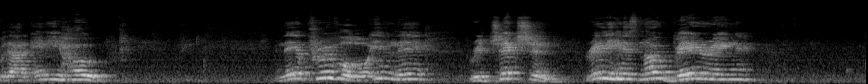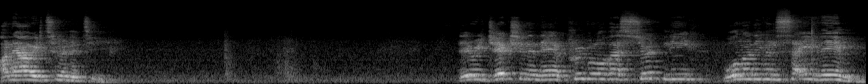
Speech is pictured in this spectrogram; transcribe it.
without any hope. And their approval or even their rejection really has no bearing on our eternity. Their rejection and their approval of us certainly will not even save them.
